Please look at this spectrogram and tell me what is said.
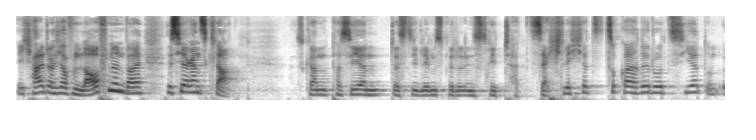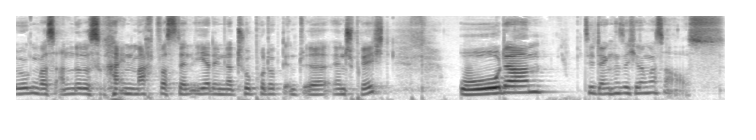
Ich halte euch auf dem Laufenden, weil ist ja ganz klar. Es kann passieren, dass die Lebensmittelindustrie tatsächlich jetzt Zucker reduziert und irgendwas anderes reinmacht, was denn eher dem Naturprodukt ent, äh, entspricht. Oder Sie denken sich irgendwas aus,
